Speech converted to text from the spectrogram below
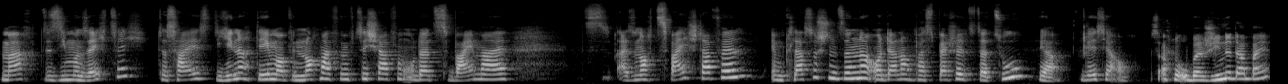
macht 67. Das heißt, je nachdem, ob wir nochmal 50 schaffen oder zweimal, also noch zwei Staffeln im klassischen Sinne und dann noch ein paar Specials dazu. Ja, wäre es ja auch. Ist auch eine Aubergine dabei,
